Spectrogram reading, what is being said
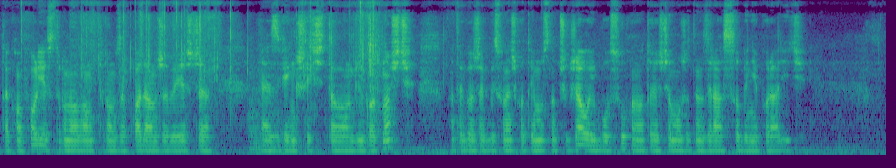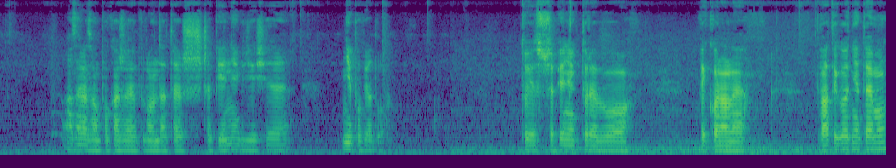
taką folię strunową, którą zakładam, żeby jeszcze e, zwiększyć tą wilgotność. Dlatego, że jakby słoneczko tutaj mocno przygrzało i było sucho, no to jeszcze może ten zraz sobie nie poradzić. A zaraz Wam pokażę, jak wygląda też szczepienie, gdzie się nie powiodło. Tu jest szczepienie, które było wykonane dwa tygodnie temu.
